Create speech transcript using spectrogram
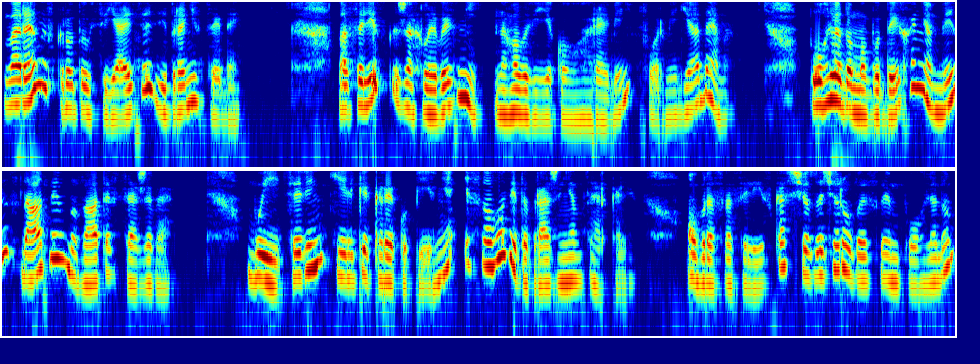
варили вкрутився яйця, зібрані в цей день. Василіск жахливий змій, на голові якого гребінь в формі діадеми. Поглядом або диханням він здатний вбивати все живе. Боїться він тільки крику півня і свого відображення в дзеркалі. Образ Василіска, що зачаровує своїм поглядом,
